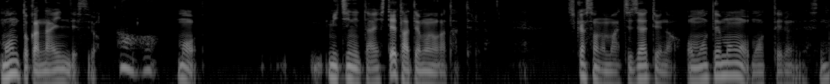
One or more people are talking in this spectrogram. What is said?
門とかないんですよ。ほうほうもう道に対して建物が建ってるだけ。しかしその町茶屋というのは表門を持ってるんですね。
